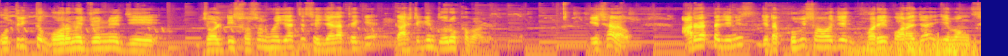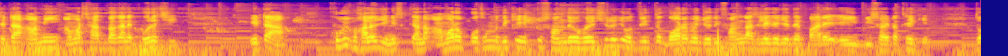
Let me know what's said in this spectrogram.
অতিরিক্ত গরমের জন্য যে জলটি শোষণ হয়ে যাচ্ছে, সেই জায়গা থেকে গাছটি কিন্তু রক্ষা পাবে। এছাড়াও আরও একটা জিনিস যেটা খুবই সহজে ঘরে করা যায় এবং সেটা আমি আমার ছাদ বাগানে করেছি, এটা খুবই ভালো জিনিস। কেন আমারও প্রথম দিকে একটু সন্দেহ হয়েছিল যে অতিরিক্ত গরমে যদি ফাঙ্গাস লেগে যেতে পারে এই বিষয়টা থেকে। তো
